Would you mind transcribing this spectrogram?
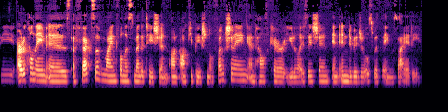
the article name is Effects of Mindfulness Meditation on Occupational Functioning and Healthcare Utilization in Individuals with Anxiety.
